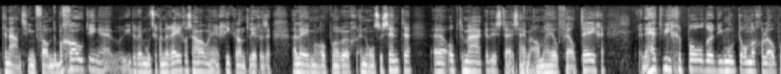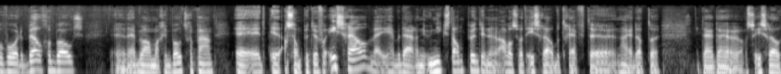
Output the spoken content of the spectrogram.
ten aanzien van de begroting. Hè. Iedereen moet zich aan de regels houden. In Griekenland liggen ze alleen maar op hun rug... en onze centen op te maken. Dus daar zijn we allemaal heel fel tegen. De Hedwiggepolder die moet ondergelopen worden. Belgen boos. Uh, daar hebben we allemaal geen boodschap aan. Uh, het, het standpunt voor Israël. Wij hebben daar een uniek standpunt in. En alles wat Israël betreft, nou ja, dat, Daar, daar, als Israël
